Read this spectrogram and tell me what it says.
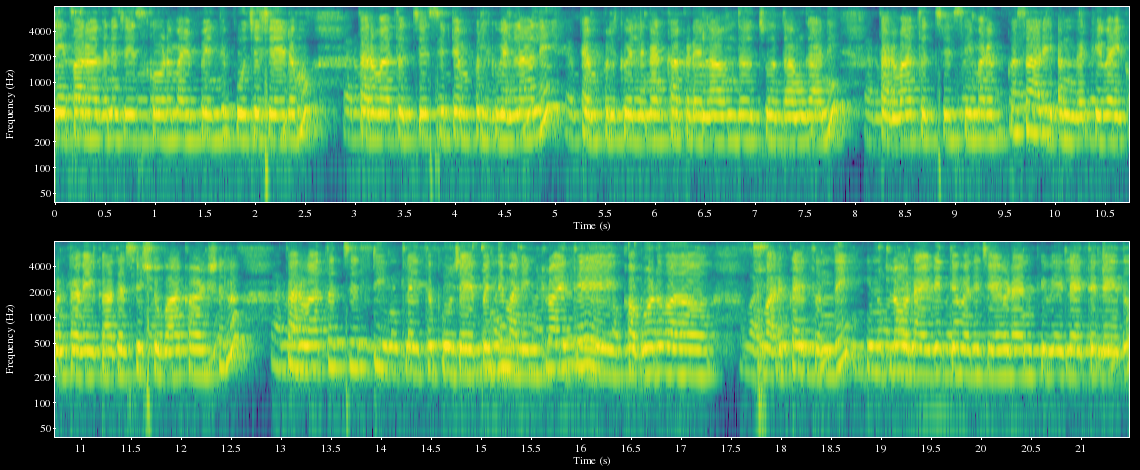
దీపారాధన చేసుకోవడం అయిపోయింది పూజ చేయడము. తర్వాత వచ్చేసి టెంపుల్కి వెళ్ళాలి. టెంపుల్కి వెళ్ళినాక అక్కడ ఎలా ఉందో చూద్దాం గాని. తర్వాత వచ్చేసి మరొక్కసారి అందరికి వైకుంఠ ఏకాదశి శుభాకాంక్షలు. తర్వాత వచ్చేసి ఇంట్లో అయితే పూజ అయిపోయింది. మన ఇంట్లో అయితే కబోర్డ్ వర్క్ అవుతుంది ఇంట్లో నైవేద్యం అది చేయడానికి వీలైతే లేదు.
